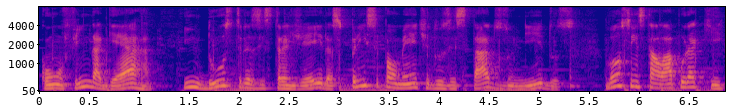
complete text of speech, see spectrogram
Com o fim da guerra, indústrias estrangeiras, principalmente dos Estados Unidos, vão se instalar por aqui.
